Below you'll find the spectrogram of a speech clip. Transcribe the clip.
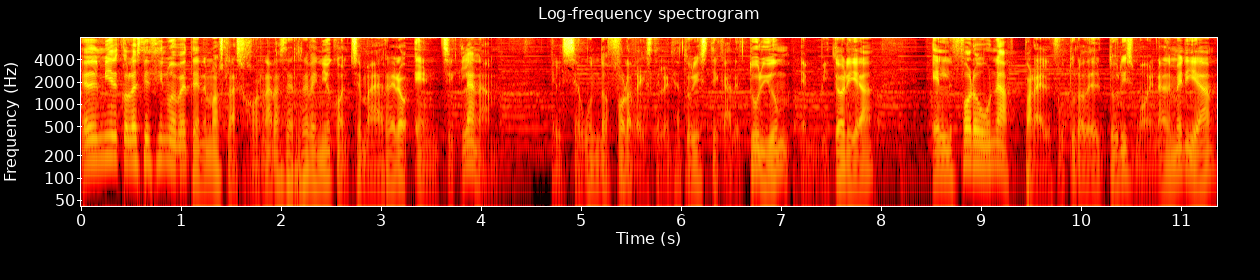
El miércoles 19 tenemos las jornadas de Revenue con Chema Herrero en Chiclana, el segundo foro de excelencia turística de Turium en Vitoria, el foro UNAP para el futuro del turismo en Almería,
